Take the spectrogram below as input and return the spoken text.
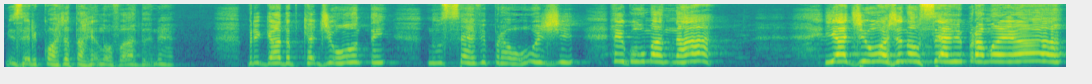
misericórdia está renovada, né? Obrigada, porque a de ontem não serve para hoje. É igual maná. E a de hoje não serve para amanhã.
